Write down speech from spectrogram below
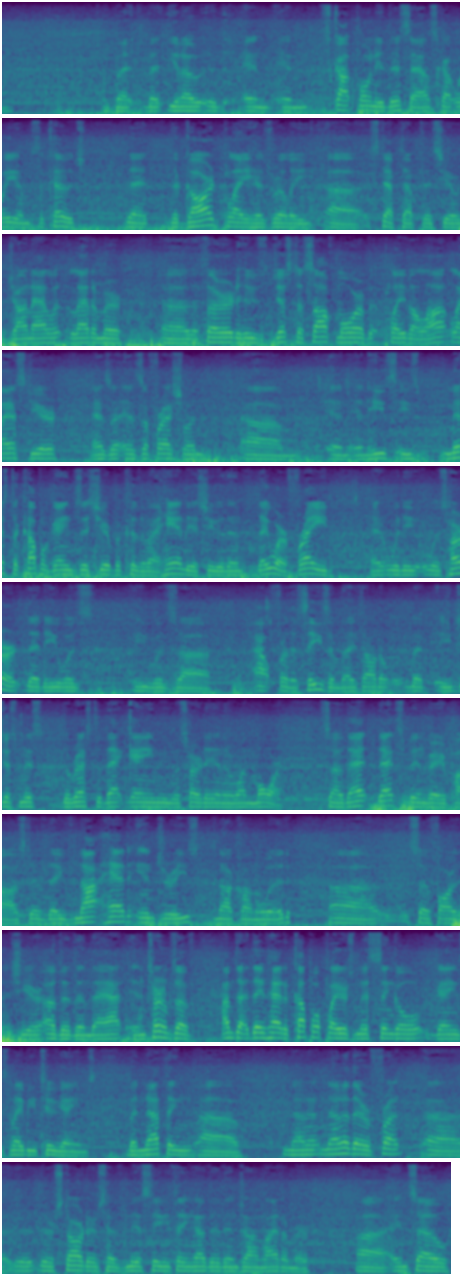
but but you know, and and Scott pointed this out. Scott Williams, the coach, that the guard play has really uh, stepped up this year. John Latimer uh, the third, who's just a sophomore but played a lot last year as a, as a freshman. Um, and, and he's he's missed a couple games this year because of a hand issue. Then they were afraid when he was hurt that he was he was uh, out for the season. They thought, it, but he just missed the rest of that game. He was hurt in and one more. So that that's been very positive. They've not had injuries, knock on wood, uh, so far this year. Other than that, in terms of, they've had a couple of players miss single games, maybe two games, but nothing. Uh, none, of, none of their front, uh, their, their, starters have missed anything other than John Latimer, uh, and so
